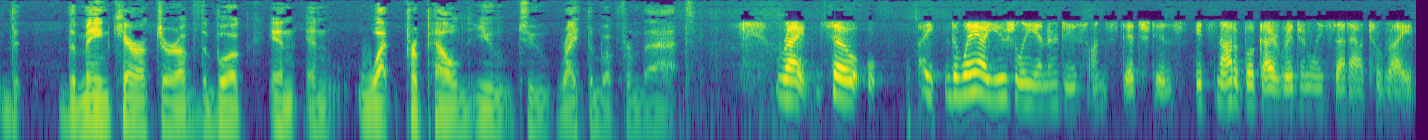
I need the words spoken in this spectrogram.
the, the main character of the book and, and what propelled you to write the book from that. Right. So I, the way I usually introduce Unstitched is it's not a book I originally set out to write.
